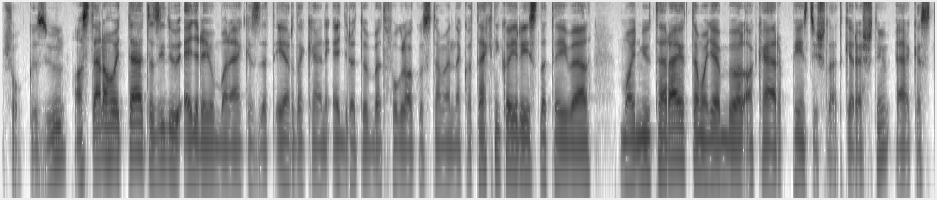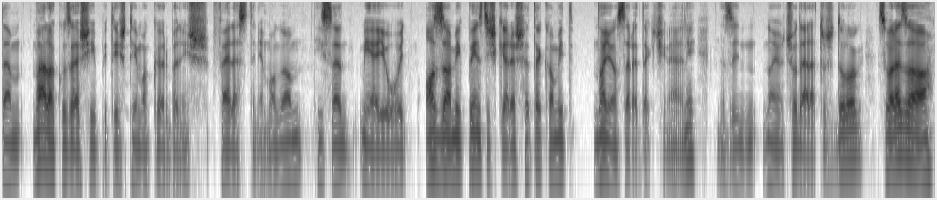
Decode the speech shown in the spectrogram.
sok közül. Aztán, ahogy telt az idő, egyre jobban elkezdett érdekelni, egyre többet foglalkoztam ennek a technikai részleteivel, majd miután rájöttem, hogy ebből akár pénzt is lehet keresni, elkezdtem vállalkozásépítés témakörben is fejleszteni magam, hiszen milyen jó, hogy azzal még pénzt is kereshetek, amit nagyon szeretek csinálni. Ez egy nagyon csodálatos dolog. Szóval ez a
